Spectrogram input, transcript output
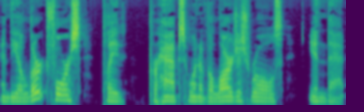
And the alert force played perhaps one of the largest roles in that.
